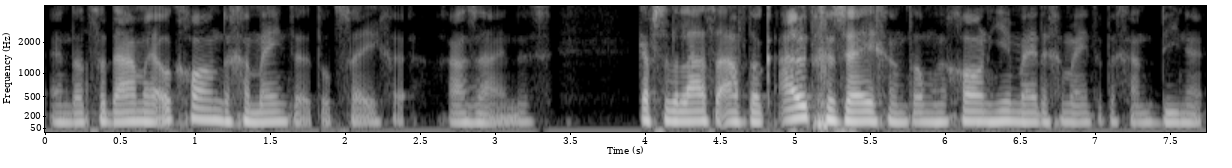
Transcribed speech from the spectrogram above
En dat ze daarmee ook gewoon de gemeente tot zegen gaan zijn. Dus ik heb ze de laatste avond ook uitgezegend... om gewoon hiermee de gemeente te gaan dienen.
